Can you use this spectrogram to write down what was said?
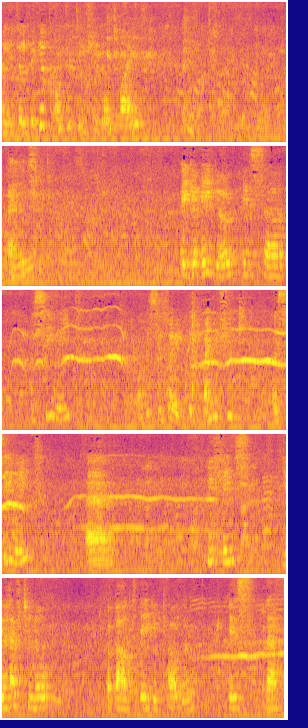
little bigger quantity if you don't mind. and agar agar is uh, a seaweed. Oh, this is very quick, magnifique. A seaweed. Two things you have to know about agar powder is that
